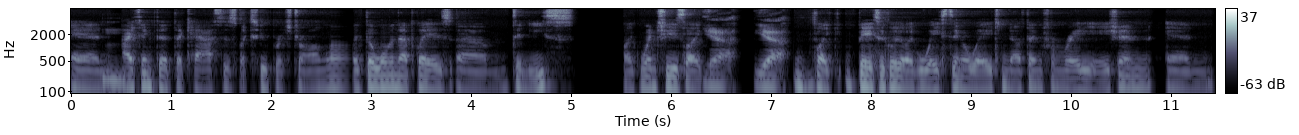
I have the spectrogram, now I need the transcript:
and Mm. I think that the cast is like super strong. Like the woman that plays um, Denise, like when she's like Yeah, yeah. like basically like wasting away to nothing from radiation, and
